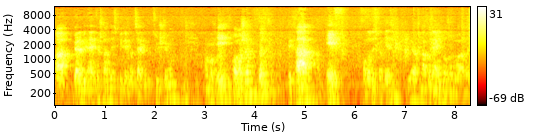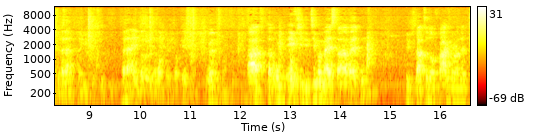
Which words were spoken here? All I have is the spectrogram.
Ah, wer damit einverstanden ist, bitte mit Zeichen der Zustimmung. Okay, haben wir schon? Gut. Ah, F, haben wir das vergessen? Ja, bei der Einladung war das. Bei der, bei der Einladung ist er noch nicht, okay. Gut. Ah, der Punkt F sind die Zimmermeisterarbeiten. Gibt es dazu noch Fragen, wo er nicht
